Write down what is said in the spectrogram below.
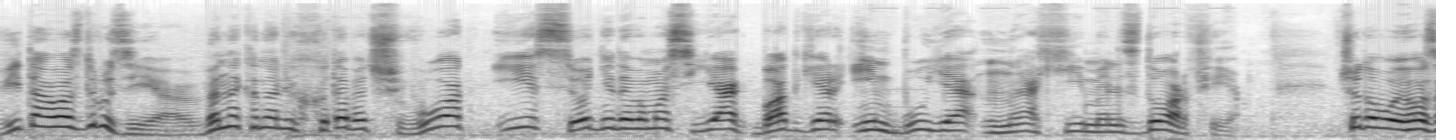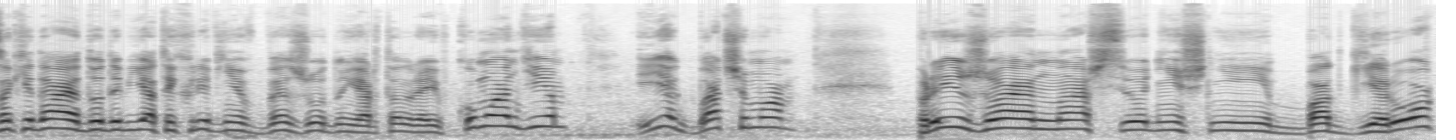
Вітаю вас, друзі! Ви на каналі Хотебич Вот, і сьогодні дивимося, як Бадгер імбує на Хімельсдорфі. Чудово його закидає до 9 рівнів без жодної артилерії в команді. І як бачимо, приїжджає наш сьогоднішній Бадгерок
